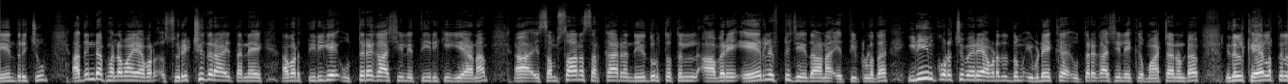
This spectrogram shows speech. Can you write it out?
നിയന്ത്രിച്ചു. അതിന്റെ ഫലമായി അവർ സുരക്ഷിതരായി തന്നെ അവർ തിരികെ ഉത്തരകാശിയിൽ എത്തിയിരിക്കുകയാണ്. സംസ്ഥാന സർക്കാരിന്റെ നേതൃത്വത്തിൽ അവരെ എയർലിഫ്റ്റ് ചെയ്താണ് എത്തിയിട്ടുള്ളത്. ഇനിയും കുറച്ചുപേരെ അവിടെ നിന്നും ഇവിടേക്ക് ഉത്തരകാശിയിലേക്ക് മാറ്റാനുണ്ട്. ഇതിൽ കേരളത്തിൽ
